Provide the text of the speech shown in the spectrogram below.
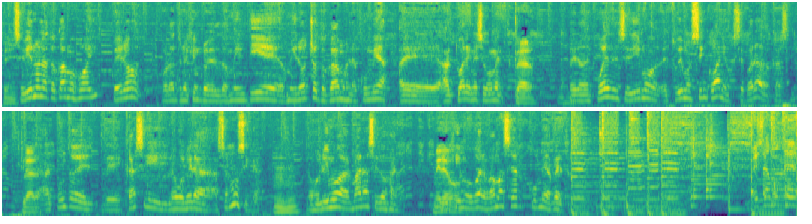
Sí. Si bien no la tocamos hoy, pero por darte un ejemplo del 2010, 2008 tocábamos la cumbia eh, actual en ese momento. Claro. Pero después decidimos, estuvimos cinco años separados casi, Claro. eh, al punto de, de casi no volver a hacer música. Nos volvimos a armar hace dos años. Mirá y vos. dijimos, bueno, vamos a hacer cumbia retro. Bella mujer,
